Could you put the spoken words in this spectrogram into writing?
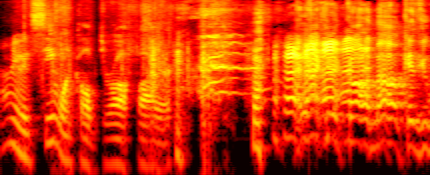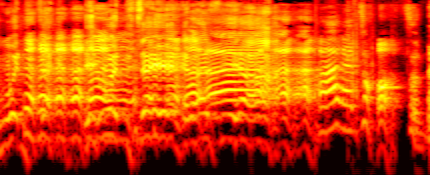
I don't even see one called Draw Fire. I'm not going to call him out because he wouldn't say, he wouldn't say it. unless uh, That's awesome.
